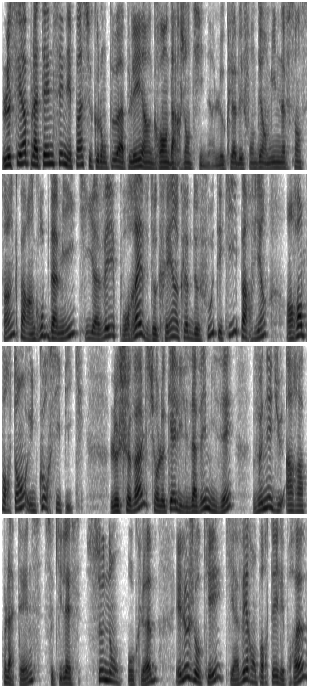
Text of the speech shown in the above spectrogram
Le CA Platense n'est pas ce que l'on peut appeler un grand d'Argentine. Le club est fondé en 1905 par un groupe d'amis qui avait pour rêve de créer un club de foot et qui y parvient en remportant une course hippique. Le cheval sur lequel ils avaient misé venait du Hara Platense, ce qui laisse ce nom au club, et le jockey, qui avait remporté l'épreuve,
